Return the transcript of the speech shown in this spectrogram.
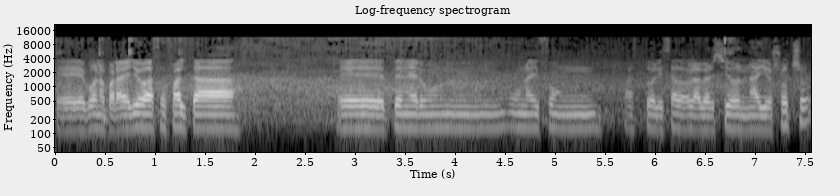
Eh, bueno, para ello hace falta eh, tener un, un, iPhone actualizado a la versión iOS 8.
